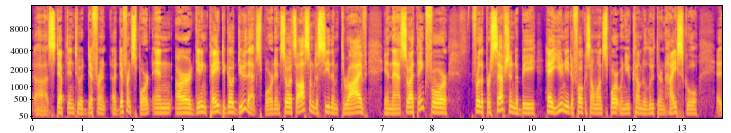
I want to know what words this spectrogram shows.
Uh, stepped into a different a different sport and are getting paid to go do that sport and so it's awesome to see them thrive in that so I think for for the perception to be, hey, you need to focus on one sport when you come to Lutheran high school. Uh,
